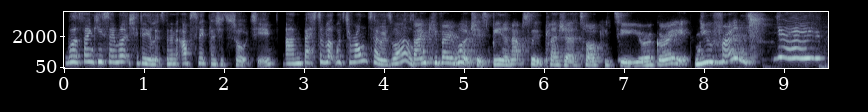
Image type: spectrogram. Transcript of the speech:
well, thank you so much, Hadeel. It's been an absolute pleasure to talk to you. And best of luck with Toronto as well. Thank you very much. It's been an absolute pleasure talking to you. You're a great new friend. Yay!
